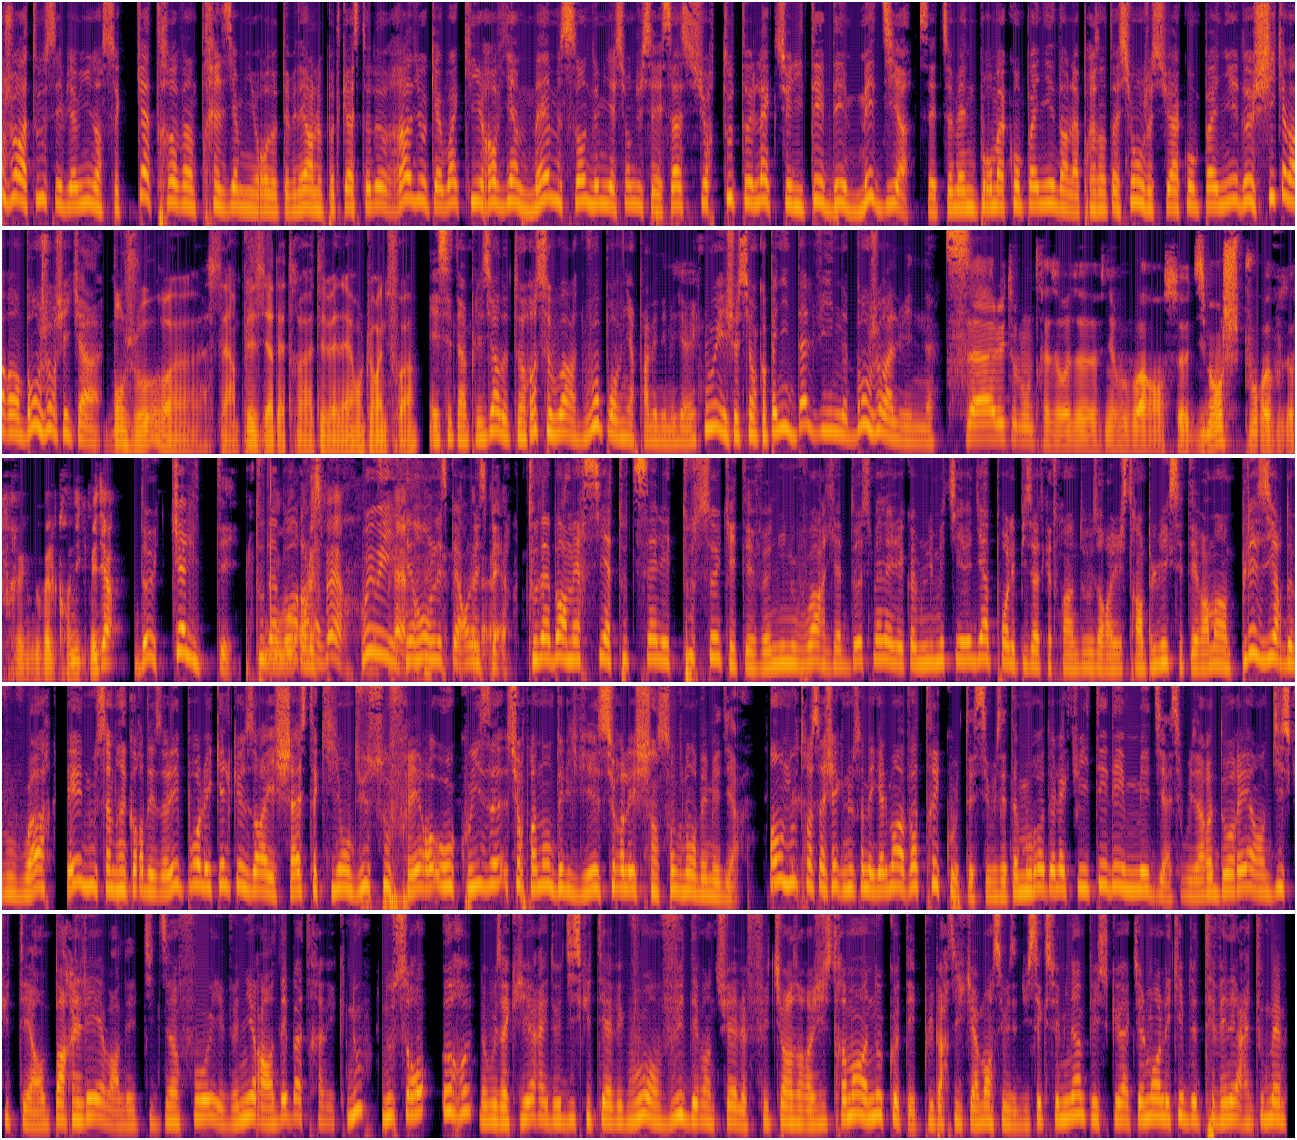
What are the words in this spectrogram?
Bonjour à tous et bienvenue dans ce 93e numéro de TVNR, le podcast de Radio Kawa qui revient même sans nomination du CSA sur toute l'actualité des médias. Cette semaine, pour m'accompagner dans la présentation, je suis accompagné de Chika Maran. Bonjour Chika. Bonjour, euh, c'est un plaisir d'être à TVNR encore une fois. Et c'est un plaisir de te recevoir à nouveau pour venir parler des médias avec nous et je suis en compagnie d'Alvin. Bonjour Alvin. Salut tout le monde, très heureux de venir vous voir en ce dimanche pour vous offrir une nouvelle chronique média. De qualité. Tout d'abord. on, on l'espère. Oui, oui, on l'espère, on l'espère. Tout d'abord, merci à toutes celles et tous ceux qui étaient venus nous voir il y a deux semaines à l'école multimédia pour l'épisode 92 enregistré en public. C'était vraiment un plaisir de vous voir. Et nous sommes encore désolés pour les quelques oreilles chastes qui ont dû souffrir au quiz surprenant d'Olivier sur les chansons venant des médias. En outre, sachez que nous sommes également à votre écoute. Si vous êtes amoureux de l'actualité des médias, si vous adorez en discuter, en parler, avoir des petites infos et venir en débattre avec nous, nous serons heureux de vous accueillir et de discuter avec vous en vue d'éventuels futurs enregistrements à nos côtés. Plus particulièrement si vous êtes du sexe féminin, puisque actuellement l'équipe de TVNR est tout de même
